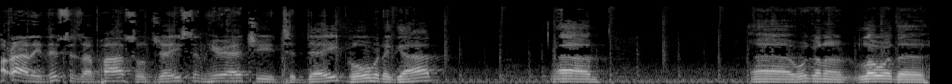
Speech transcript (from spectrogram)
All righty, this is Apostle Jason here at you today. Glory to God. Um, uh, we're going to lower the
